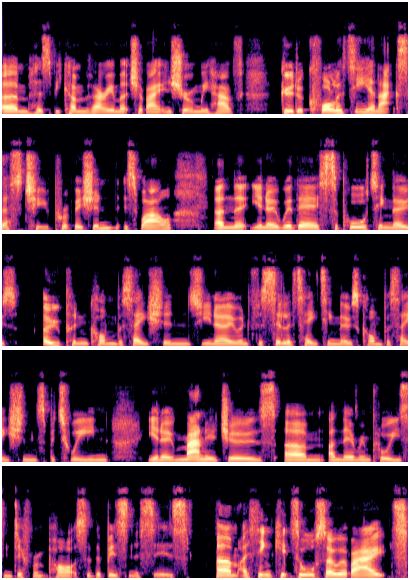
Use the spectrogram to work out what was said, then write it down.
um, has become very much about ensuring we have good equality and access to provision as well and that you know we're there supporting those open conversations you know and facilitating those conversations between you know managers um, and their employees in different parts of the businesses um, I think it's also about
